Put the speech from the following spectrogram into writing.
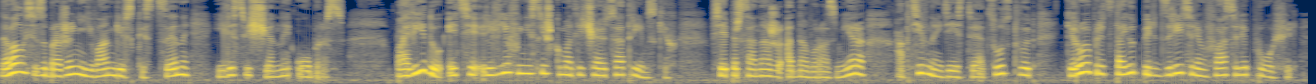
давалось изображение евангельской сцены или священный образ. По виду эти рельефы не слишком отличаются от римских. Все персонажи одного размера, активные действия отсутствуют, герои предстают перед зрителем фас или профиль —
